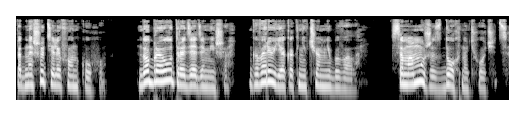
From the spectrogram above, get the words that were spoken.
Подношу телефон к уху. «Доброе утро, дядя Миша», — говорю я, как ни в чем не бывало. Самому же сдохнуть хочется.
